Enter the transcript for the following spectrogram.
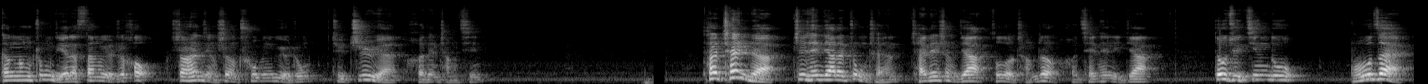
刚刚终结的三个月之后，上杉景胜出兵越中去支援和田长亲。他趁着织田家的重臣柴田胜家、佐佐成政和前田利家都去京都，不在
